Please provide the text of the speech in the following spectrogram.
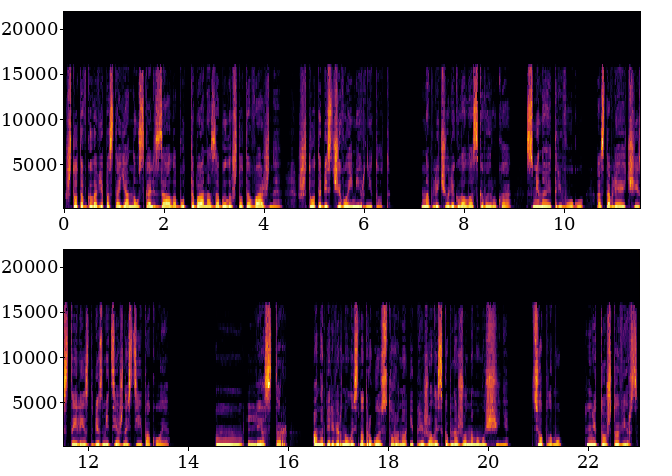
Что-то в голове постоянно ускользало, будто бы она забыла что-то важное, что-то, без чего и мир не тот. На плечо легла ласковая рука, сминая тревогу, оставляя чистый лист безмятежности и покоя. «Ммм, Лестер...» Она перевернулась на другую сторону и прижалась к обнаженному мужчине. Теплому. Не то что Вирс.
